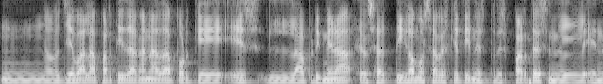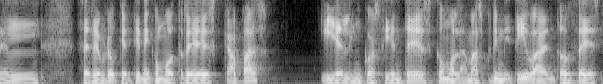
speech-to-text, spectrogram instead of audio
mm, nos lleva a la partida ganada porque es la primera, o sea, digamos, sabes que tienes tres partes en el, en el cerebro, que tiene como tres capas y el inconsciente es como la más primitiva, entonces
